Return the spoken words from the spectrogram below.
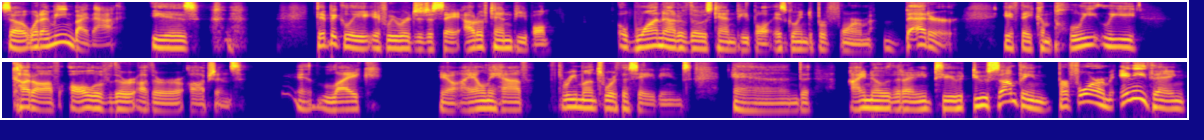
So what I mean by that is typically if we were to just say out of 10 people, one out of those 10 people is going to perform better if they completely cut off all of their other options. Like, you know, I only have three months worth of savings and I know that I need to do something, perform anything.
